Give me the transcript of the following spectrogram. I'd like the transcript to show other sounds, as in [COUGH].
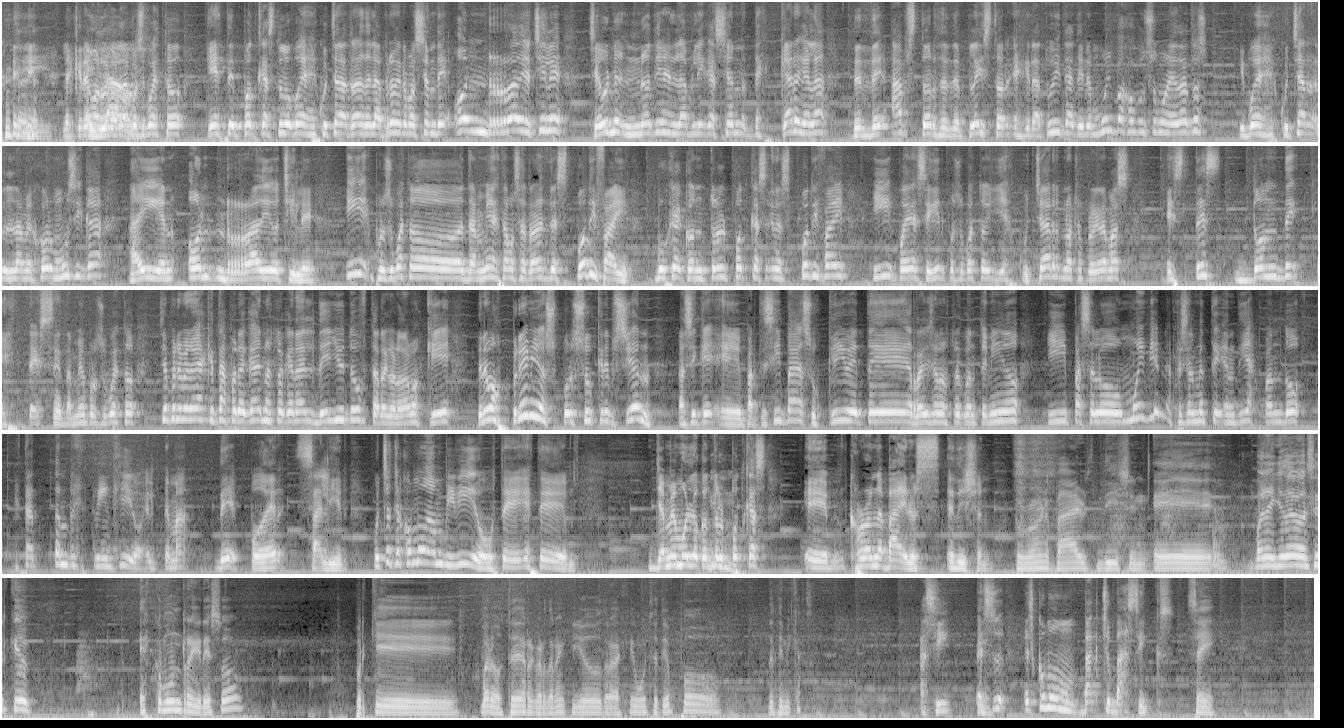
[LAUGHS] Les queremos recordar, por supuesto, que este podcast tú lo puedes escuchar a través de la programación de On Radio Chile. Si aún no tienes la aplicación, descárgala desde App Store, desde Play Store. Es gratuita, tiene muy bajo consumo de datos y puedes escuchar la mejor música ahí en On Radio Chile. Y por supuesto también estamos a través de Spotify. Busca Control Podcast en Spotify y puedes seguir por supuesto y escuchar nuestros programas estés donde estés. Eh, También por supuesto, si es primera vez que estás por acá en nuestro canal de YouTube, te recordamos que tenemos premios por suscripción. Así que eh, participa, suscríbete, revisa nuestro contenido y pásalo muy bien, especialmente en días cuando está tan restringido el tema de poder salir. Muchachos, ¿cómo han vivido ustedes este, llamémoslo Control Podcast eh, Coronavirus Edition? Coronavirus Edition. Eh, bueno, yo debo decir que es como un regreso. Porque, bueno, ustedes recordarán que yo trabajé mucho tiempo desde mi casa. Así, es, es como un back to basics. Sí.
